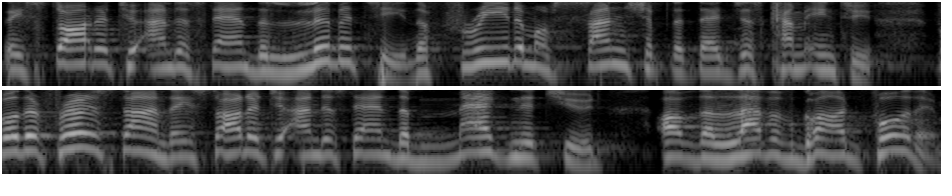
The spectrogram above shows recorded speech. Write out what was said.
They started to understand the liberty, the freedom of sonship that they'd just come into. For the first time, they started to understand the magnitude of the love of God for them.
